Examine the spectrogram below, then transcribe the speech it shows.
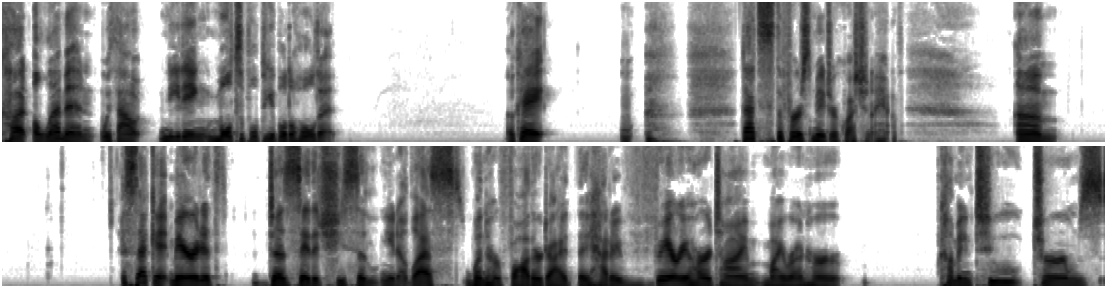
cut a lemon without needing multiple people to hold it? Okay. That's the first major question I have. Um, second, Meredith does say that she said, you know, last when her father died, they had a very hard time, Myra and her, coming to terms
